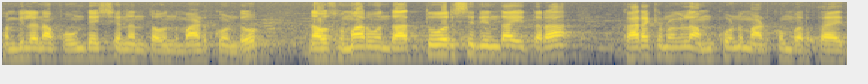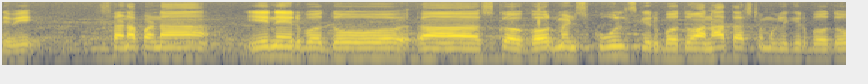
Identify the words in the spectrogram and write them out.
ಸಮ್ಮಿಲನ ಫೌಂಡೇಶನ್ ಅಂತ ಒಂದು ಮಾಡಿಕೊಂಡು ನಾವು ಸುಮಾರು ಒಂದು ಹತ್ತು ವರ್ಷದಿಂದ ಈ ಥರ ಕಾರ್ಯಕ್ರಮಗಳು ಹಮ್ಮಿಕೊಂಡು ಮಾಡ್ಕೊಂಡು ಬರ್ತಾ ಇದ್ದೀವಿ. ಸಣ್ಣಪಣ ಏನೇ ಇರ್ಬೋದು ಸ್ಕೂ ಗೌರ್ಮೆಂಟ್ ಸ್ಕೂಲ್ಸ್ಗಿರ್ಬೋದು ಅನಾಥಾಶ್ರಮಗಳಿಗಿರ್ಬೋದು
